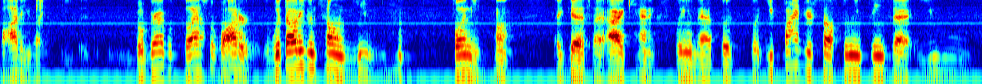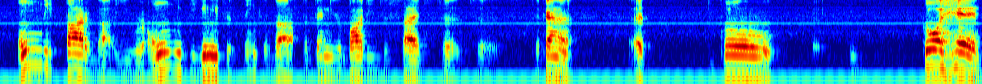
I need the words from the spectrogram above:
body like go grab a glass of water without even telling you. Funny, huh? I guess I, I can't explain that, but but you find yourself doing things that you only thought about, you were only beginning to think about, but then your body decides to to, to kind of uh, go go ahead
